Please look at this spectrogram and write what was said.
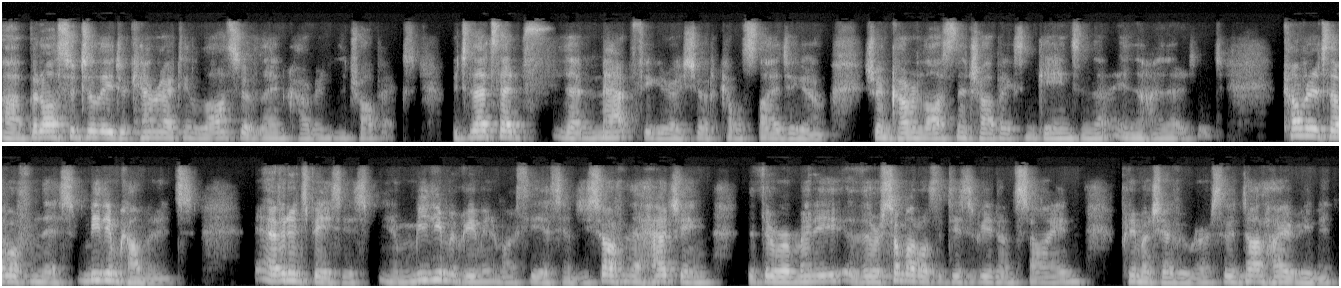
uh, but also to lead to counteracting loss of land carbon in the tropics, which that's that, that map figure I showed a couple slides ago, showing carbon loss in the tropics and gains in the, in the high latitudes. Confidence level from this, medium confidence, evidence basis, you know, medium agreement amongst the ESMs. You saw from the hatching that there were many, there were some models that disagreed on sign pretty much everywhere. So it's not high agreement.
